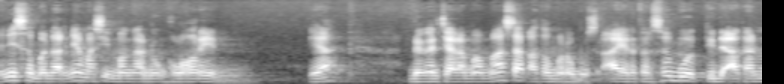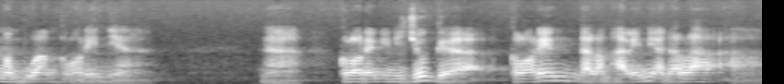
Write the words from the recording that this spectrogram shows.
ini sebenarnya masih mengandung klorin, ya. Dengan cara memasak atau merebus air tersebut tidak akan membuang klorinnya. Nah, klorin ini juga, klorin dalam hal ini adalah uh,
